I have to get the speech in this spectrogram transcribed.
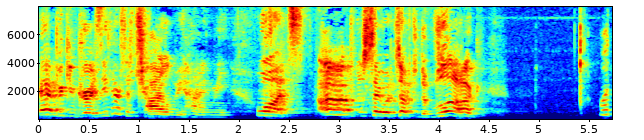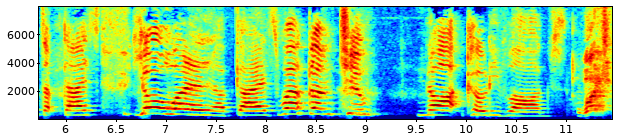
epic and crazy. There's a child behind me. What's up? Say what's up to the vlog. What's up, guys? Yo, what is up, guys? Welcome to Not Cody Vlogs. What?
